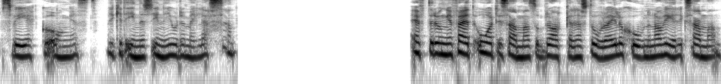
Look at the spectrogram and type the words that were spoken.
svek och ångest, vilket innerst inne gjorde mig ledsen. Efter ungefär ett år tillsammans så brakade den stora illusionen av Erik samman.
